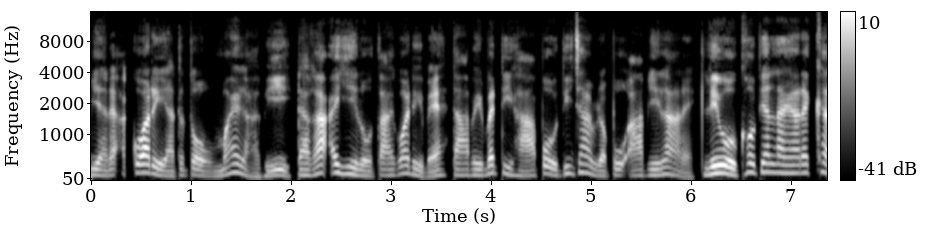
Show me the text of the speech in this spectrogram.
မြန်တဲ့အကွက်တွေကတော်တော်မိုက်လာပြီဒါကအရင်လိုတိုင်ကွက်တွေပဲဒါပေမဲ့တီဟာပို့တီးကြပြီးတော့ပို့အားပြင်းလာတယ်လေးကိုခုတ်ပြက်လိုက်ရတဲ့ခံ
